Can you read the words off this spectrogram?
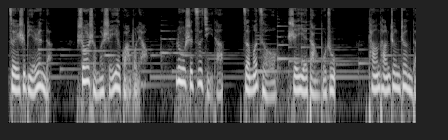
嘴是别人的，说什么谁也管不了；路是自己的，怎么走谁也挡不住。堂堂正正的，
